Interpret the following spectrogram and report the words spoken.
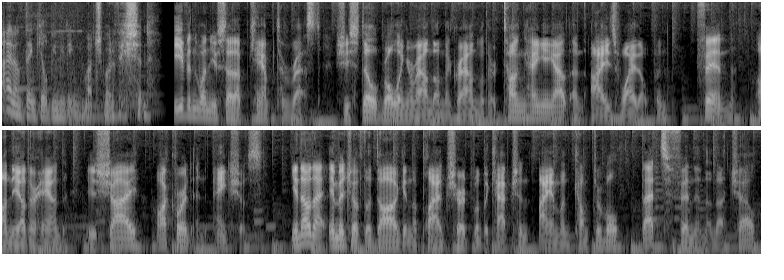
I don't think you'll be needing much motivation. Even when you set up camp to rest, she's still rolling around on the ground with her tongue hanging out and eyes wide open. Finn, on the other hand, is shy, awkward, and anxious. You know that image of the dog in the plaid shirt with the caption, I am uncomfortable? That's Finn in a nutshell.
